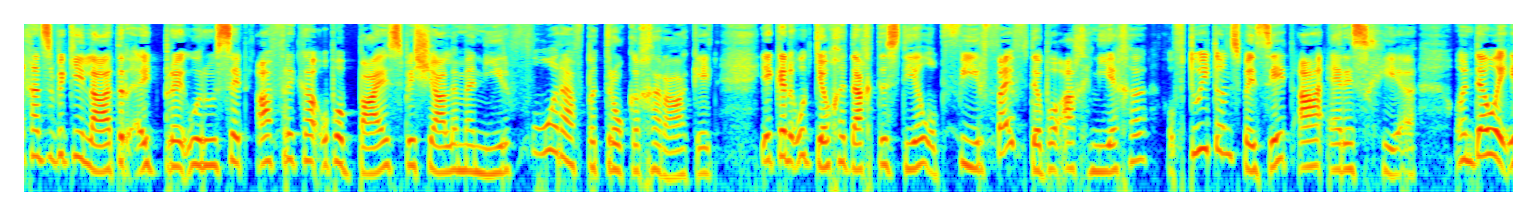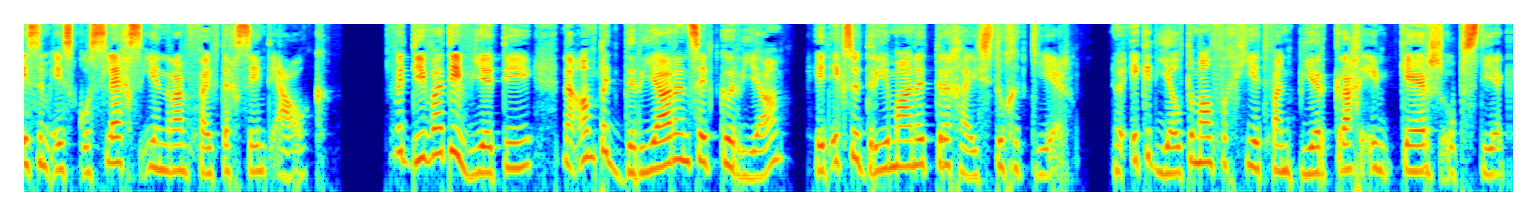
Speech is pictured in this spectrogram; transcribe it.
Ek gaan so 'n bietjie later uitbrei oor hoe Suid-Afrika op 'n baie spesiale manier vooraf betrokke geraak het. Jy kan ook jou gedagtes deel op 45889 of tweet ons by ZARSG. Onthou 'n SMS kos slegs R1.50 elk. Vir die wat nie weet nie, na amper 3 jaar in Suid-Korea het ek so 3 maande terug huis toe gekeer. Nou ek het heeltemal vergeet van beerkrag en kers opsteek.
